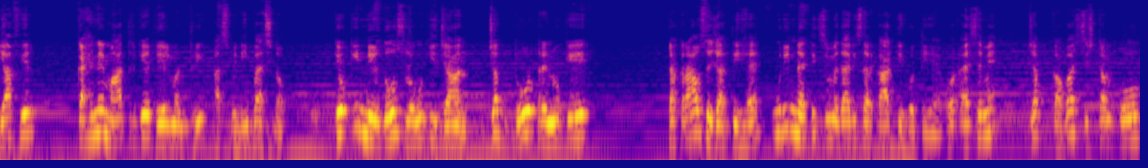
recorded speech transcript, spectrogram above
या फिर कहने मात्र के रेल मंत्री अश्विनी वैष्णव। क्योंकि निर्दोष लोगों की जान जब दो ट्रेनों के टकराव से जाती है, पूरी नैतिक ज़िम्मेदारी सरकार की होती है। और ऐसे में जब कवच सिस्टम को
